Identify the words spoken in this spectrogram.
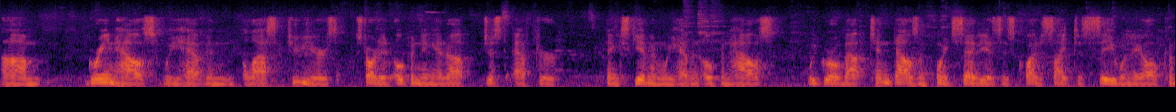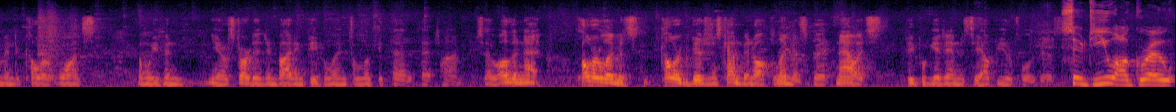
um, greenhouse we have in the last few years started opening it up just after Thanksgiving. We have an open house. We grow about 10,000 poinsettias. It's quite a sight to see when they all come into color at once and we've been you know started inviting people in to look at that at that time. So other than that, color limits, color division has kind of been off limits, but now it's people get in to see how beautiful it is. So do you all grow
